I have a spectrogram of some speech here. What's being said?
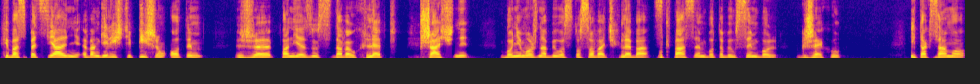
Chyba specjalnie ewangeliści piszą o tym, że Pan Jezus dawał chleb przaśny, bo nie można było stosować chleba z kwasem, bo to był symbol grzechu. I tak samo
